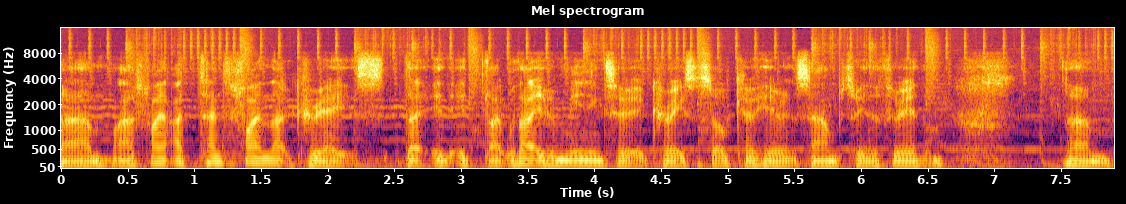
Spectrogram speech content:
Um, I find I tend to find that creates that it, it like without even meaning to, it creates a sort of coherent sound between the three of them, um,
